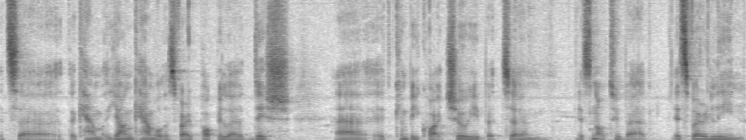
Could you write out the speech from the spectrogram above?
it's the young camel is a very popular dish. It can be quite chewy, but um, it's not too bad. It's very lean.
